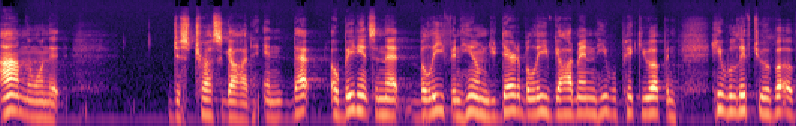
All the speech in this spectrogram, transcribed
I'm the one that just trusts God. And that obedience and that belief in him, you dare to believe God, man, and he will pick you up and he will lift you above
